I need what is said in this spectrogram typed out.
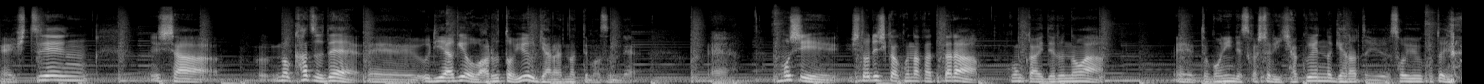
えー、出演者の数で、えー、売り上げを割るというギャラになってますんで、えー、もし1人しか来なかったら今回出るのは、えー、と5人ですか1人100円のギャラというそういうことになる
